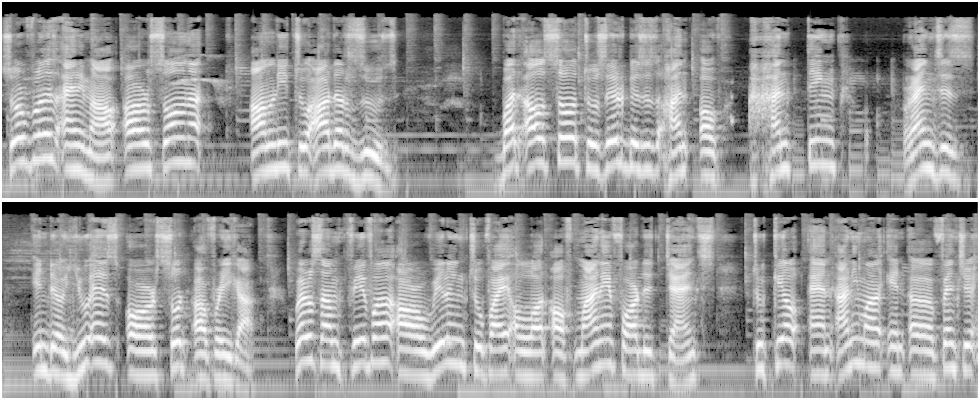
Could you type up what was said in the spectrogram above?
Surplus animals are sold not only to other zoos, but also to circuses of hunting ranges in the US or South Africa, where some people are willing to pay a lot of money for the chance to kill an animal in a fenced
